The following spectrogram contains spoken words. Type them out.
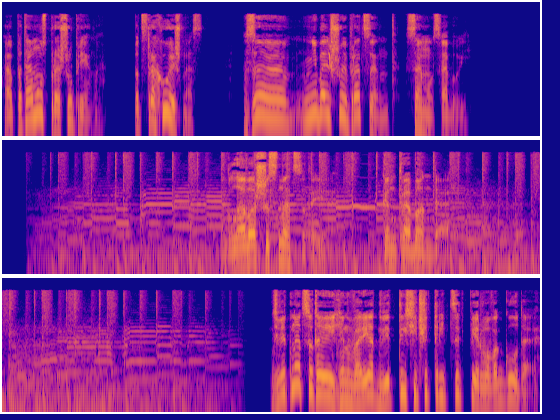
«А потому спрошу прямо. Подстрахуешь нас?» За небольшой процент, само собой. Глава 16. Контрабанда. 19 января 2031 года.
